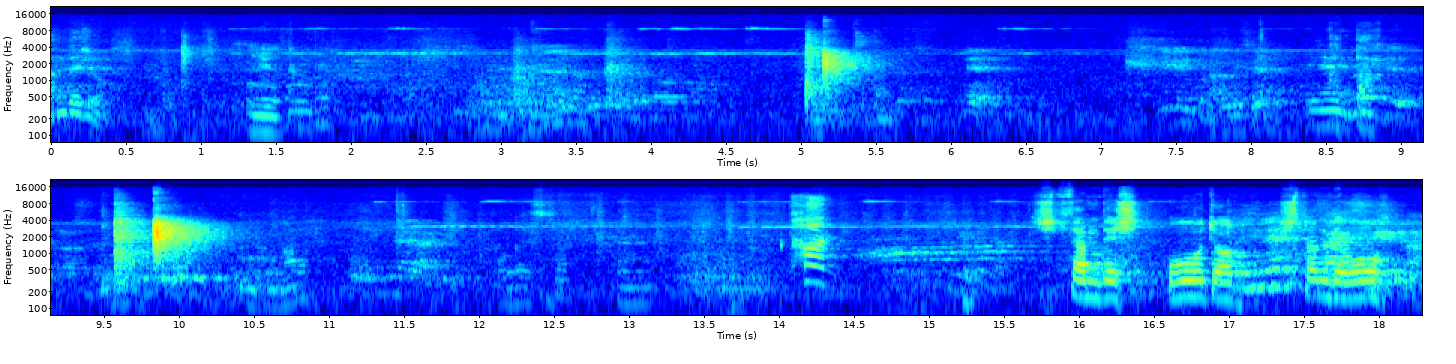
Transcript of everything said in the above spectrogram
안 되죠? 13대 5죠. 13대 5.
